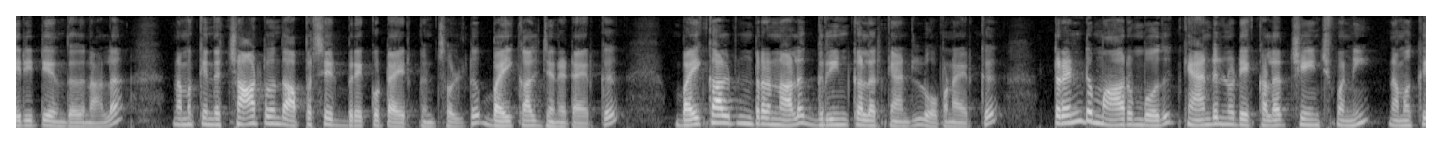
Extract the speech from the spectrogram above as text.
ஏறிட்டே இருந்ததுனால நமக்கு இந்த சார்ட் வந்து அப்பர் சைட் பிரேக் அவுட் ஆயிருக்குன்னு சொல்லிட்டு பைக்கால் ஜெனரேட் ஆயிருக்கு. பைக்கால்ன்றனால க்ரீன் கலர் கேண்டில் ஓப்பன் ஆயிருக்கு. ட்ரெண்ட் மாறும்போது கேண்டிலுடைய கலர் சேஞ்ச் பண்ணி நமக்கு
